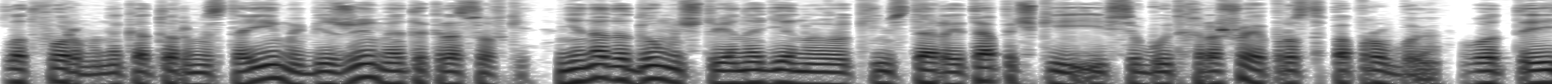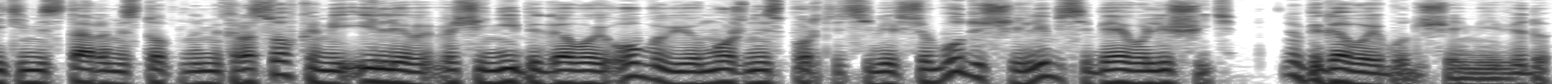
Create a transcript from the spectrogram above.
платформа, на которой мы стоим и бежим, это кроссовки. Не надо думать, что я надену какие-нибудь старые тапочки, и все будет хорошо, я просто попробую. Вот этими старыми стоптанными кроссовками или вообще не беговой обувью можно испортить себе все будущее, либо себя его лишить. Ну, беговое будущее, имею в виду.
